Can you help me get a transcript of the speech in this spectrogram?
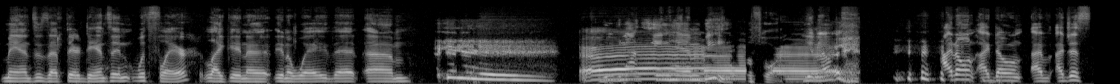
Mans is up there dancing with Flair, like in a in a way that um we've not seen him be before. You know, I don't, I don't, I, I just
